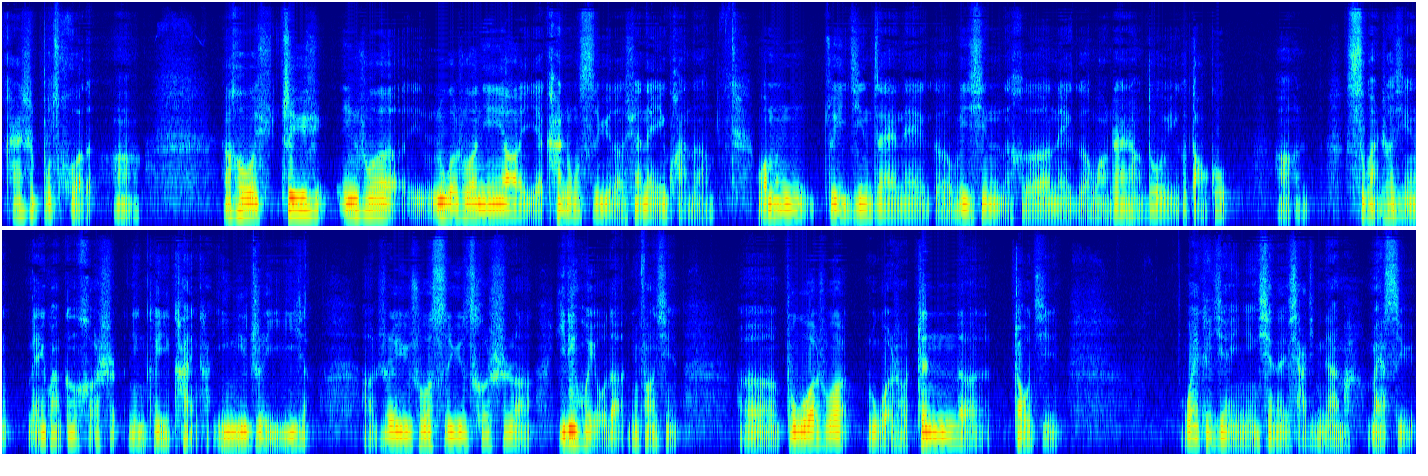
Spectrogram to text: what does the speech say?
还是不错的啊。然后至于您说，如果说您要也看中思域的，选哪一款呢？我们最近在那个微信和那个网站上都有一个导购啊，四款车型哪一款更合适？您可以看一看，因地制宜一下。啊，至于说思域测试呢，一定会有的，您放心。呃，不过说，如果说真的着急，我也可以建议您现在就下订单吧，买思域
